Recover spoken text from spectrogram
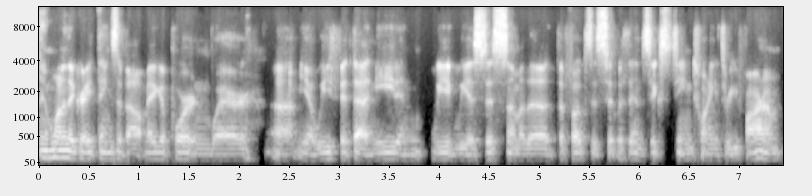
and one of the great things about Megaport and where um, you know we fit that need and we we assist some of the the folks that sit within 1623 Farnam,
